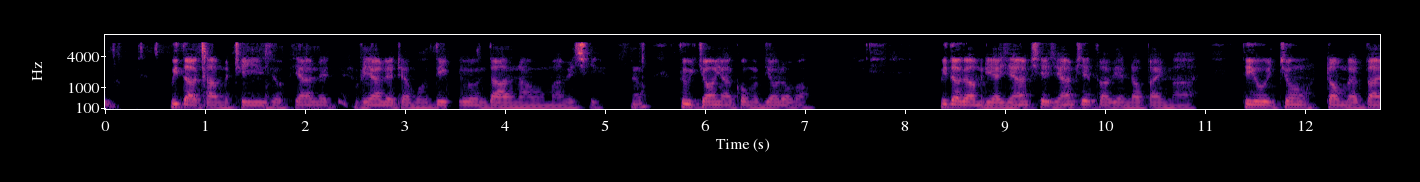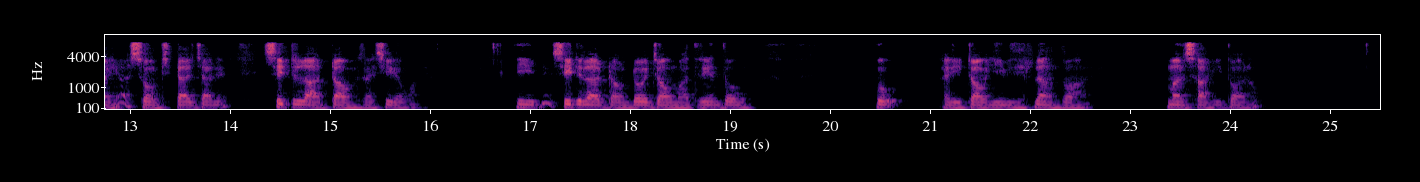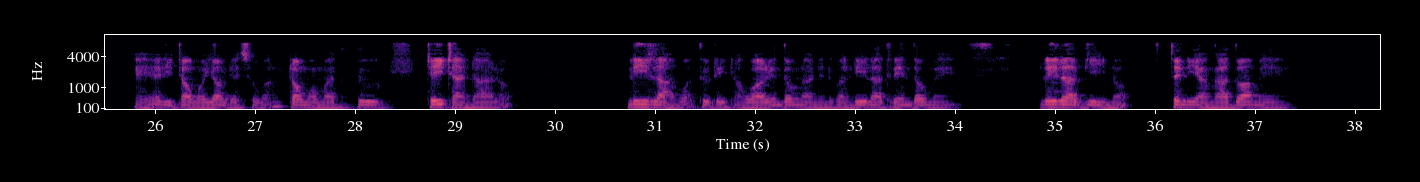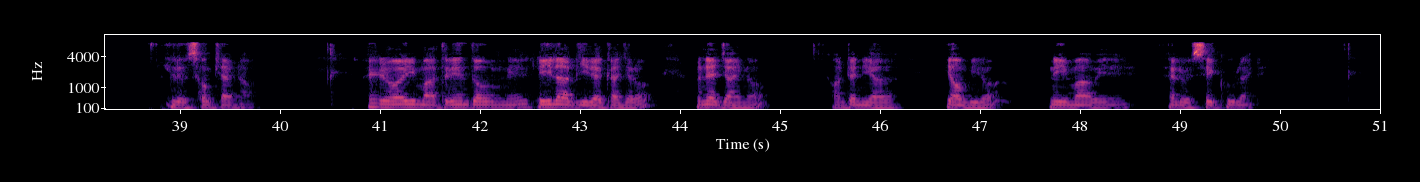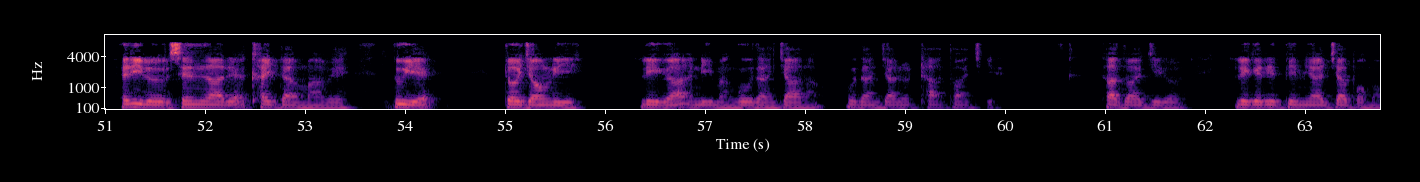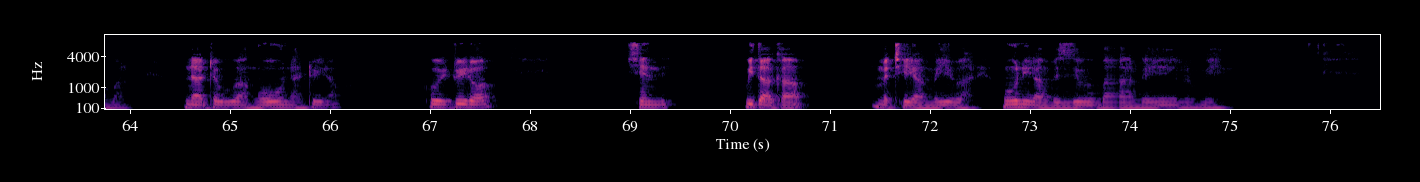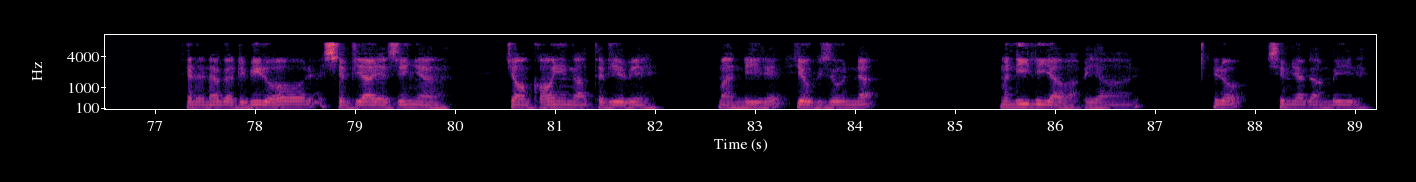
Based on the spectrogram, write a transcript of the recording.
ဝိသကာမထေရဆိုဘုရားလက်ဘုရားလက်ထက်မှာသေကုံသာသနာပေါ်မှာပဲရှိတယ်နော်သူ့အကြောင်းအရာကိုမပြောတော့ပါဘူးဝိသကာမထေရရဟန်းဖြစ်ရဟန်းဖြစ်သွားပြီးနောက်ပိုင်းမှာတေယိုကျွန်းတောင်မပိုင်းအစုံဖြားကြတဲ့စိတ္တလတောင်ဆိုတာရှိတယ်ပေါ့ဒီစိတ္တလတောင်တော့ကြောင်းမှာတရင်သုံးဖို့အဲ့ဒီတောင်ကြီးပြီးလှမ်းသွားမှန်စာပြီးသွားတော့အဲအဲ့ဒီတောင်ပေါ်ရောက်တယ်ဆိုပါတောင်ပေါ်မှာသူဒိဋ္ဌန္တာတော့ လေးလာပေါ့သူဒိဋ္ဌဝါရင်သုံးလာနေတော့လေးလာသတင်းသုံးမယ်လေးလာပြည်တော့တဏှာငါသွားမယ်အဲ့လိုဆုံးဖြတ်တော့အဲ့တော့အဲ့ဒီမှာသတင်းသုံးနေလေးလာပြည်တဲ့အခါကျတော့မနေ့ကျရင်တော့ဟောတဏှာပြောင်းပြီးတော့နေမှပဲအဲ့လိုစိတ်ကူးလိုက်တယ်အဲ့ဒီလိုစဉ်းစားတဲ့အခိုက်အတန့်မှာပဲသူ့ရဲ့တောကြောင်လေးလေကအနီးမှာငိုတန်ကြတော့ငိုတန်ကြတော့ထသွားကြည့်တယ် ထသွားကြည့်တော့လေကလေးပြင်များကြပေါ်မှာပါနတ်တူကငိုးနာတွေ့တော့ကိုတွေ့တော့ရှင်ဝိတာကမထေရမေးပါတယ်ငိုးနေတာဘယ်သူပါလဲလို့မေးခဏနောက်ကတပည့်တော်အရှင်ဘုရားရဲ့စဉ္ညာကြောင့်ခေါင်းရင်းကတပြေပင်မှနေတဲ့ရုပ်စိုးနတ်မနီးလိရပါဗျာတဲ့အဲတော့ရှင်မြတ်ကမေးတယ်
